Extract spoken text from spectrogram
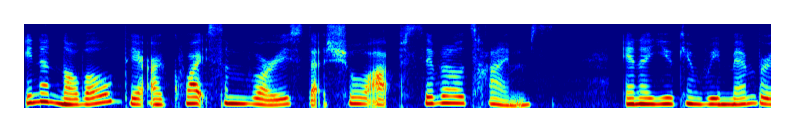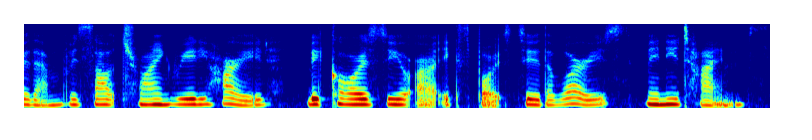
In a novel, there are quite some words that show up several times and you can remember them without trying really hard because you are exposed to the words many times.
